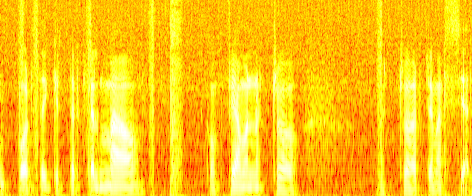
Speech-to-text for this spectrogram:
No importa, hay que estar calmado. Confiamos en nuestro, nuestro arte marcial.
